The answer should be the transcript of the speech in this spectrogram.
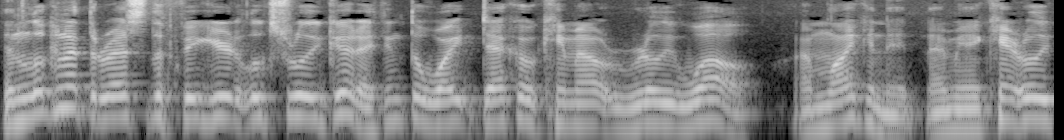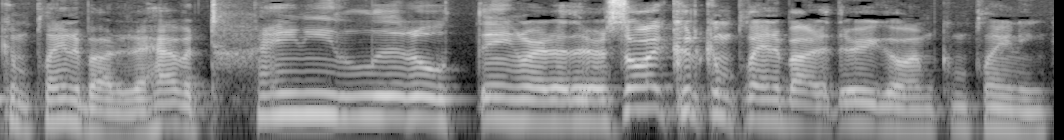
And looking at the rest of the figure, it looks really good. I think the white deco came out really well. I'm liking it. I mean, I can't really complain about it. I have a tiny little thing right there, so I could complain about it. There you go, I'm complaining.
